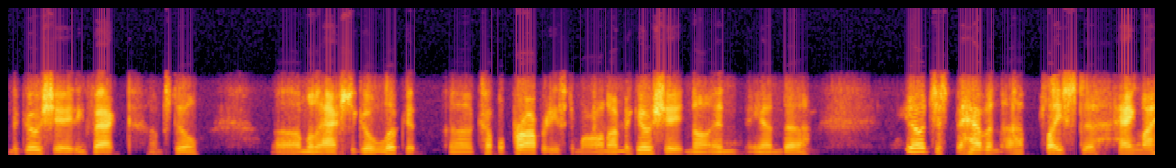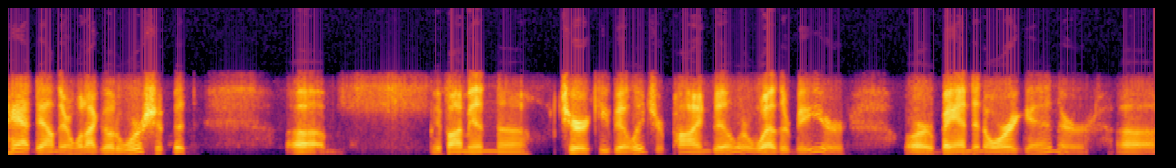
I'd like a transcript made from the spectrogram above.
negotiating. In fact, I'm still uh, I'm going to actually go look at uh, a couple properties tomorrow, and I'm negotiating on and and uh, you know just having a place to hang my hat down there when I go to worship. But um, if I'm in uh, Cherokee Village or Pineville or Weatherby or or Bandon, Oregon, or uh,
